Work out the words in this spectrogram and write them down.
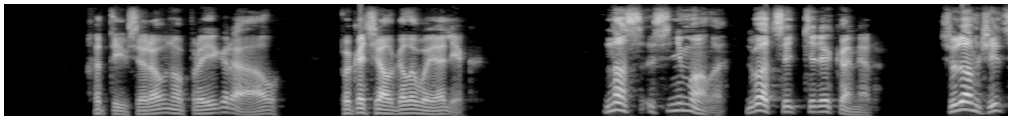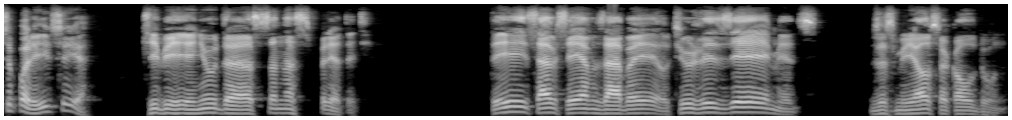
— ты все равно проиграл, — покачал головой Олег. — Нас снимало двадцать телекамер. Сюда мчится полиция. Тебе не удастся нас спрятать. — Ты совсем забыл, чужеземец, — засмеялся колдун.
